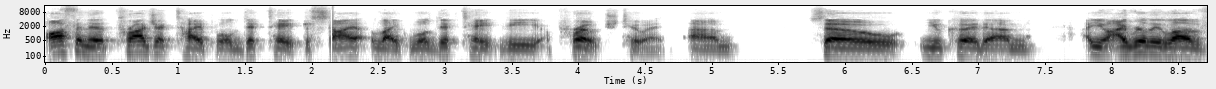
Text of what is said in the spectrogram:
often the project type will dictate the style, like will dictate the approach to it. Um, so you could, um, you know, I really love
